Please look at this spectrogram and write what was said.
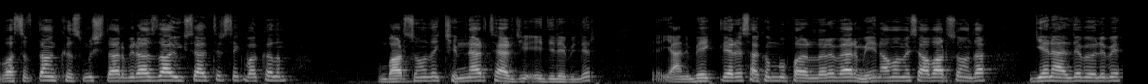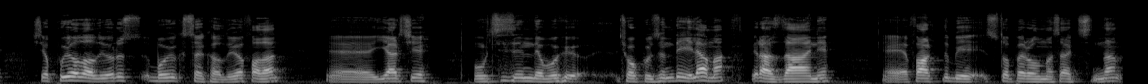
vasıftan kısmışlar. Biraz daha yükseltirsek bakalım. Barcelona'da kimler tercih edilebilir? Yani beklere sakın bu paraları vermeyin. Ama mesela Barcelona'da genelde böyle bir işte Puyol alıyoruz. Boyu kısa kalıyor falan. Ee, gerçi Umtisi'nin de boyu çok uzun değil ama biraz daha hani e, farklı bir stoper olması açısından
